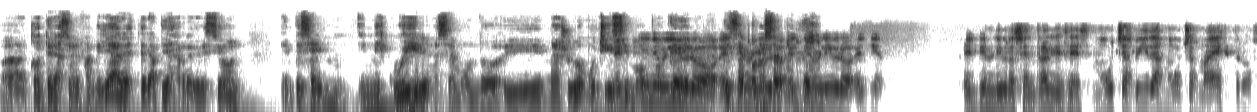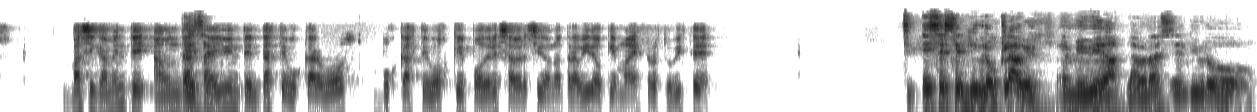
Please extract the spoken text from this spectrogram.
uh, constelaciones familiares, terapias de regresión. Empecé a inmiscuir en ese mundo y me ayudó muchísimo. Él tiene un libro, él tiene un libro, él tiene un libro, él tiene él tiene un libro central que es Muchas vidas, muchos maestros. Básicamente ahondaste ahí intentaste buscar vos, buscaste vos qué podrías haber sido en otra vida o qué maestros tuviste. Sí, ese es el libro clave en mi vida. La verdad ese es el libro,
